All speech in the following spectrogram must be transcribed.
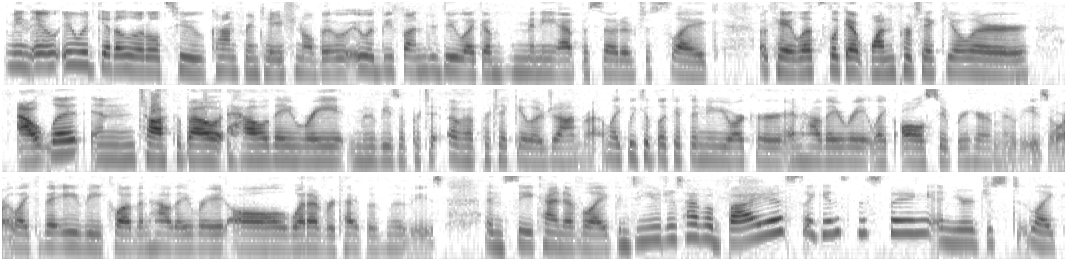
I mean, it, it would get a little too confrontational, but it would be fun to do like a mini episode of just like, okay, let's look at one particular outlet and talk about how they rate movies of, parti- of a particular genre. Like we could look at the New Yorker and how they rate like all superhero movies, or like the AV Club and how they rate all whatever type of movies, and see kind of like, do you just have a bias against this thing, and you're just like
